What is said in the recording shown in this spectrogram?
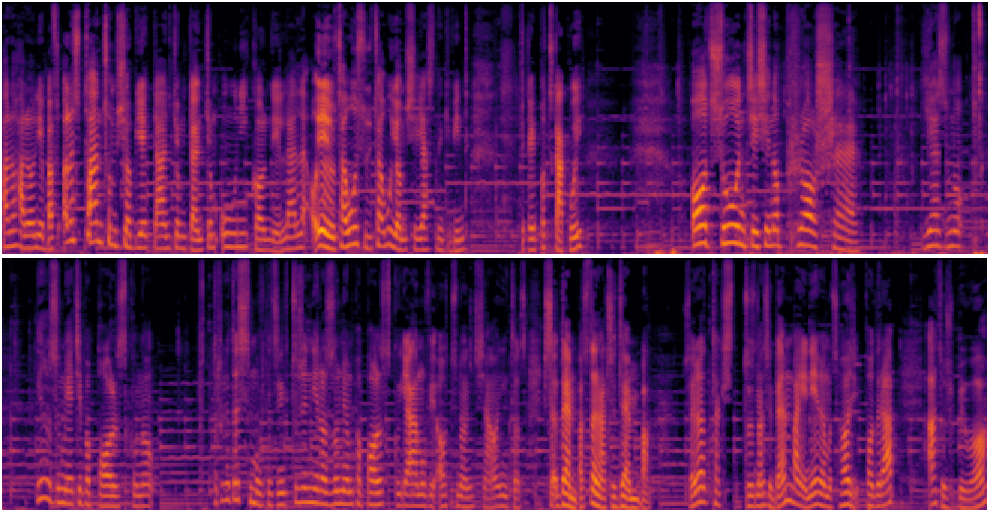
halo, halo, nie baw, ale tańczą sobie, tańczą, tańczą, unikorny, lala. Ojeju, całusuj, całują się, jasny gwint. Czekaj, podskakuj. Odsuńcie się, no proszę. Jezu, no, nie rozumiecie po polsku, no. Trochę to jest smutne, że niektórzy nie rozumią po polsku, ja mówię odsunąć się, a oni to... Jeszcze dęba, co to znaczy dęba? Serio? Tak, to znaczy dęba? Ja nie wiem o co chodzi. Podrap, a już było.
